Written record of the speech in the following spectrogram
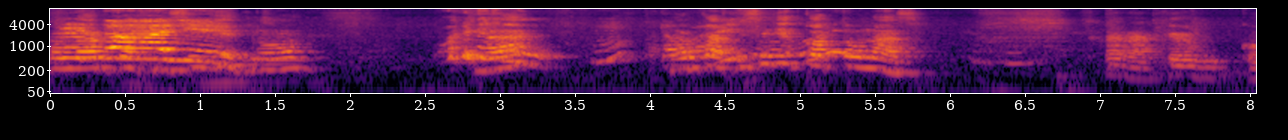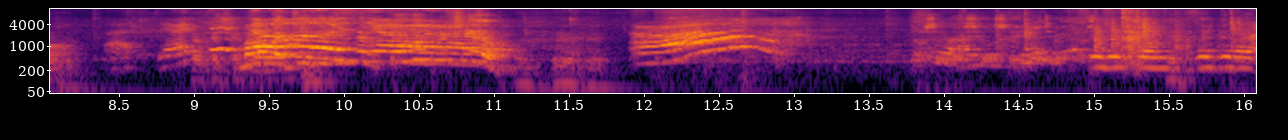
он на руках не сидит, ну. Да? На руках не сидит кот-то у нас. С характером кот. Мама, телевизор кто выключил? Забирать.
